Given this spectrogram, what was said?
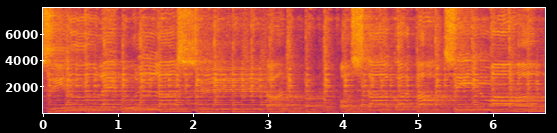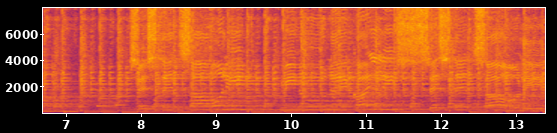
sinule kullas südan, osta kord tahtsin ma, sest et sa olid minule kallis, sest et sa olid.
